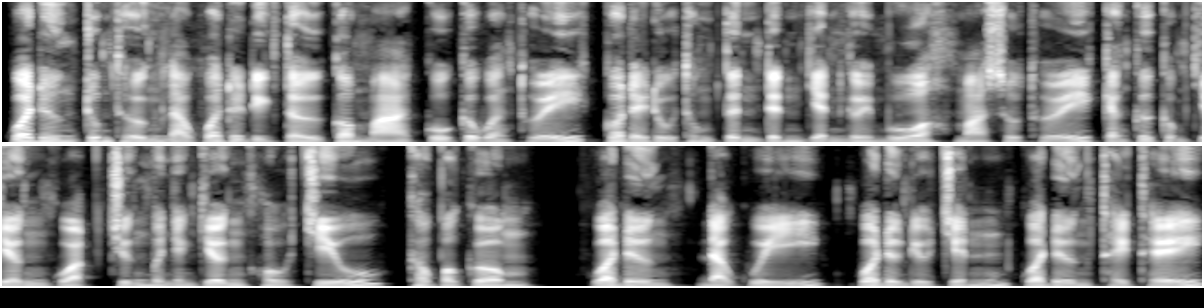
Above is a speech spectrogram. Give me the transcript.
Quá đơn trúng thưởng là quá đơn điện tử có mã của cơ quan thuế, có đầy đủ thông tin định danh người mua, mã số thuế, căn cứ công dân hoặc chứng minh nhân dân, hộ chiếu, không bao gồm hóa đơn đã quỹ, hóa đơn điều chỉnh, hóa đơn thay thế.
